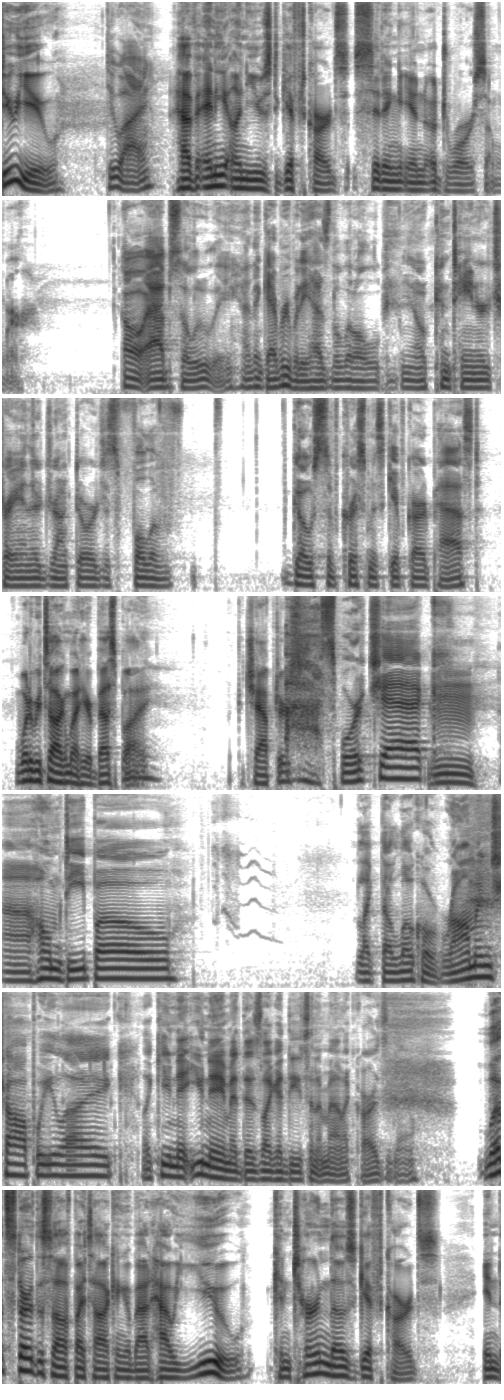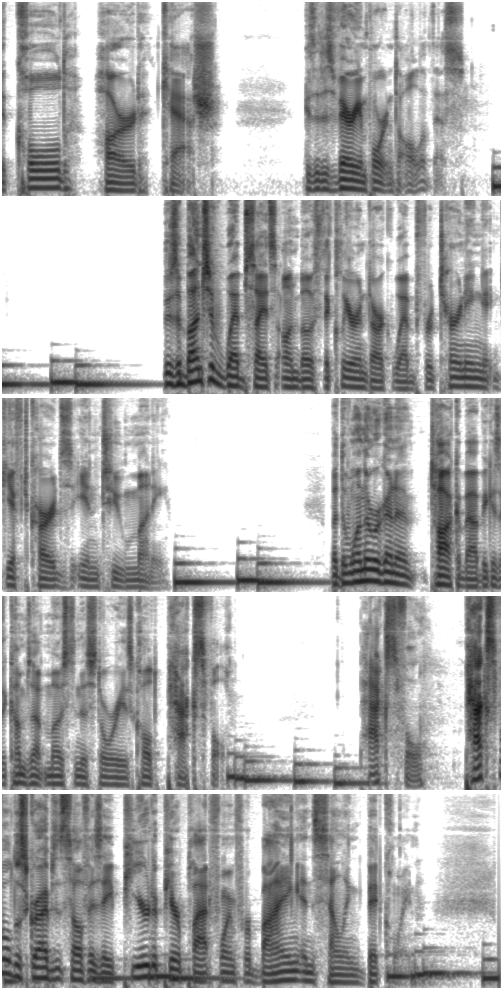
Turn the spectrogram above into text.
Do you Do I? have any unused gift cards sitting in a drawer somewhere? Oh, absolutely. I think everybody has the little, you know, container tray in their junk drawer just full of ghosts of Christmas gift card past. What are we talking about here? Best Buy? Like a chapters? Ah, Sport Chek, uh, Home Depot, like the local ramen shop we like. Like you, na- you name it, there's like a decent amount of cards in there. Let's start this off by talking about how you can turn those gift cards into cold, hard cash. Because it is very important to all of this. There's a bunch of websites on both the clear and dark web for turning gift cards into money. But the one that we're going to talk about because it comes up most in this story is called Paxful. Paxful. Paxful describes itself as a peer to peer platform for buying and selling Bitcoin.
